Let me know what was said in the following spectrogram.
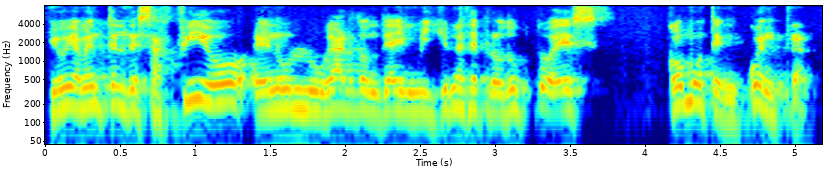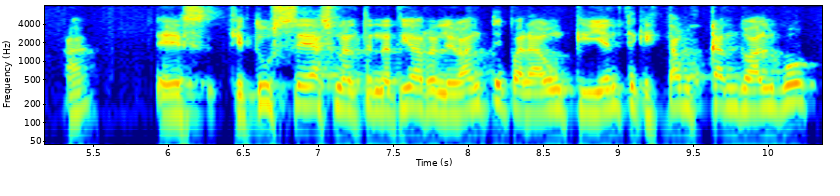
Y obviamente el desafío en un lugar donde hay millones de productos es cómo te encuentran. ¿ah? Es que tú seas una alternativa relevante para un cliente que está buscando algo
